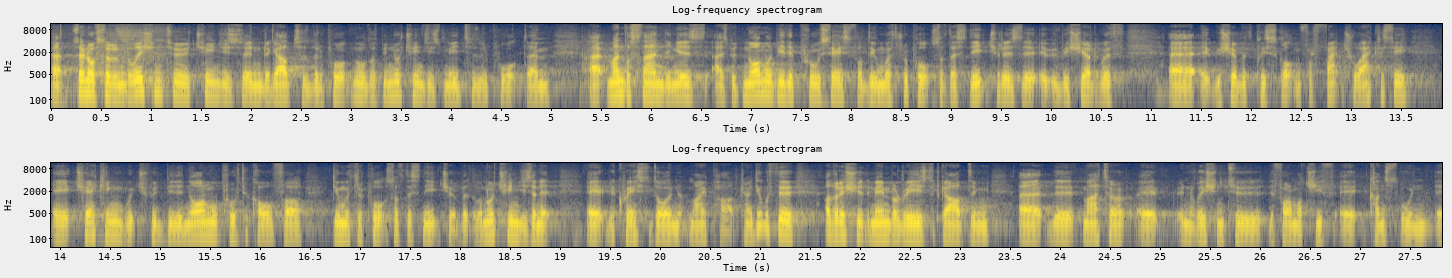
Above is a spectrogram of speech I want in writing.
Uh, so, officer, in relation to changes in regard to the report, no, there have been no changes made to the report. Um, uh, my understanding is, as would normally be the process for dealing with reports of this nature, is that it would be shared with, uh, it would be shared with Police Scotland for factual accuracy uh, checking, which would be the normal protocol for dealing with reports of this nature, but there were no changes in it uh, requested on my part. Can I deal with the other issue the member raised regarding uh, the matter uh, in relation to the former Chief uh, Constable and uh,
